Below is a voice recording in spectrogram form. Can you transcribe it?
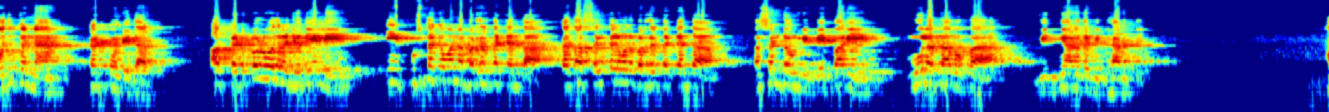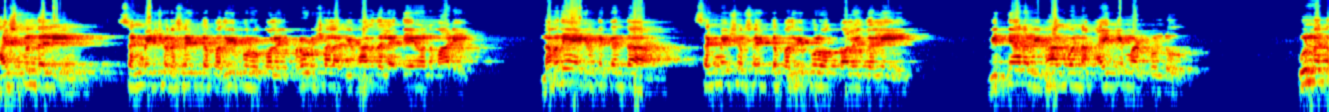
ಬದುಕನ್ನ ಕಟ್ಕೊಂಡಿದ್ದಾರೆ. ಆ ಕಟ್ಕೊಳ್ಳುವುದರ ಜೊತೆಯಲ್ಲಿ ಈ ಪುಸ್ತಕವನ್ನ ಬರೆದಿರ್ತಕ್ಕಂಥ, ಕಥಾ ಸಂಕಲನವನ್ನು ಬರೆದಿರ್ತಕ್ಕಂಥ ಹಸನ್ ಡೋಂಗ್ರಿ ಬೇಪಾರಿ ಮೂಲತಃ ಒಬ್ಬ ವಿಜ್ಞಾನದ ವಿದ್ಯಾರ್ಥಿ. ಹೈಸ್ಕೂಲ್ನಲ್ಲಿ ಸಂಗಮೇಶ್ವರ ಸಂಯುಕ್ತ ಪದವಿ ಪೂರ್ವ ಕಾಲೇಜ್ ಪ್ರೌಢಶಾಲಾ ವಿಭಾಗದಲ್ಲಿ ಅಧ್ಯಯನವನ್ನು ಮಾಡಿ, ನಮ್ಮದೇ ಆಗಿರ್ತಕ್ಕಂಥ ಸಂಗಮೇಶ್ವರ ಸಂಯುಕ್ತ ಪದವಿ ಪೂರ್ವ ಕಾಲೇಜಲ್ಲಿ ವಿಜ್ಞಾನ ವಿಭಾಗವನ್ನು ಆಯ್ಕೆ ಮಾಡಿಕೊಂಡು ಉನ್ನತ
